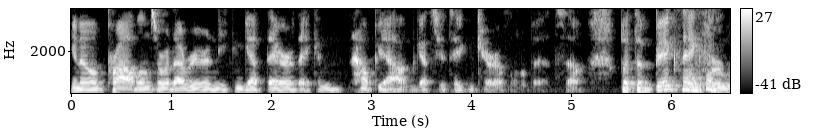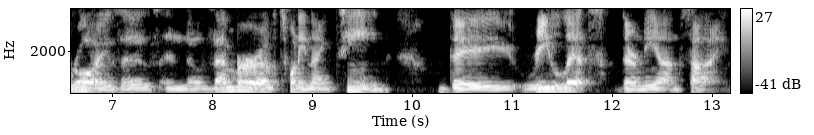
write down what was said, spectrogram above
you know, problems or whatever, and you can get there, they can help you out and get you taken care of a little bit. So, but the big thing for Roy's is in November of 2019, they relit their neon sign.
